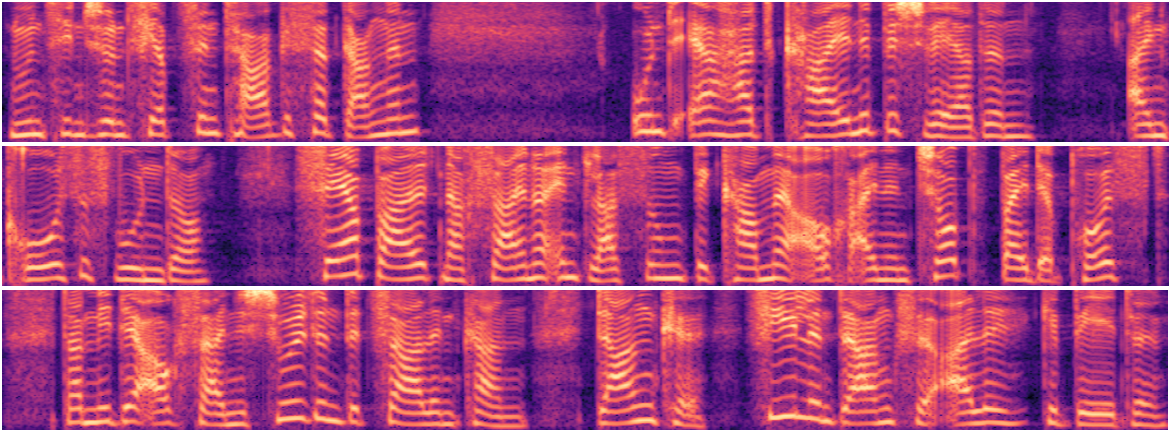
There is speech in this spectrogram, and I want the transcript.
Nun sind schon 14 Tage vergangen und er hat keine Beschwerden. Ein großes Wunder. Sehr bald nach seiner Entlassung bekam er auch einen Job bei der Post, damit er auch seine Schulden bezahlen kann. Danke, vielen Dank für alle Gebete.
